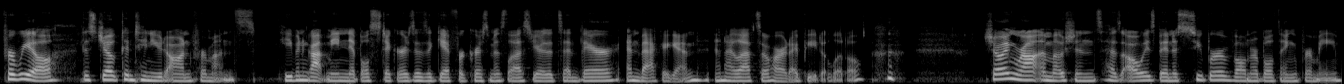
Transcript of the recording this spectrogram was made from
For real, this joke continued on for months. He even got me nipple stickers as a gift for Christmas last year that said there and back again, and I laughed so hard I peed a little. Showing raw emotions has always been a super vulnerable thing for me.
